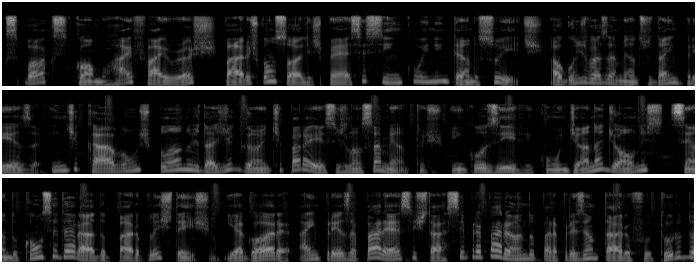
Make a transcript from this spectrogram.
Xbox, como Hi-Fi Rush, para os consoles PS5 e Nintendo Switch. Alguns vazamentos da empresa indicavam os planos da gigante para esses lançamentos, inclusive com Indiana Jones sendo considerado para o PlayStation. E agora, a empresa parece estar se preparando para apresentar o futuro do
